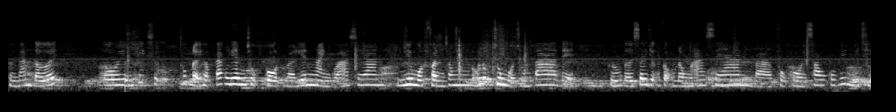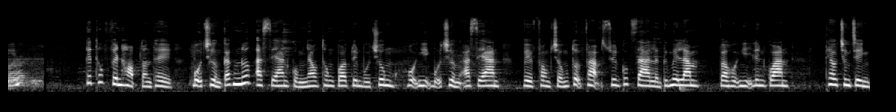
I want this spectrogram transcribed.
Thời gian tới, tôi khuyến khích sự thúc đẩy hợp tác liên trụ cột và liên ngành của ASEAN như một phần trong nỗ lực chung của chúng ta để hướng tới xây dựng cộng đồng ASEAN và phục hồi sau Covid-19. Kết thúc phiên họp toàn thể, Bộ trưởng các nước ASEAN cùng nhau thông qua tuyên bố chung Hội nghị Bộ trưởng ASEAN về phòng chống tội phạm xuyên quốc gia lần thứ 15 và hội nghị liên quan. Theo chương trình,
